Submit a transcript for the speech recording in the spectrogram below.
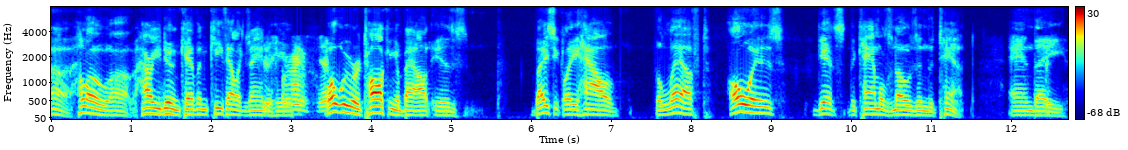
hello, how are you doing, Kevin? Keith Alexander here. Yeah. What we were talking about is basically how the left always gets the camel's nose in the tent, and they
